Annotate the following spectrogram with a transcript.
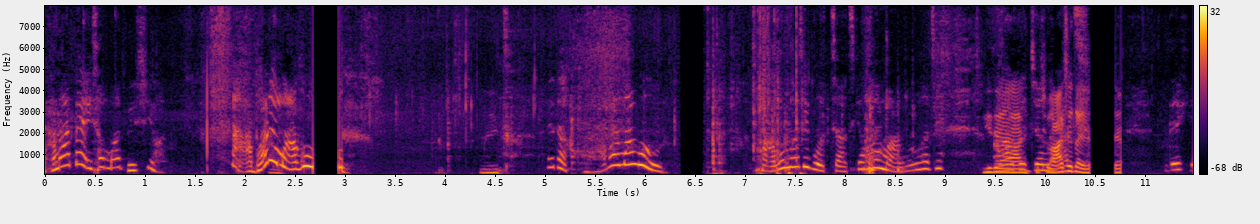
পানাতে এইসব মাছ বেশি হয়। আবারও মাগুর। এই দেখো আবার মাগুর। মাগুর মাছই করছে আজকে আমার মাগুর মাছই দেখি।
